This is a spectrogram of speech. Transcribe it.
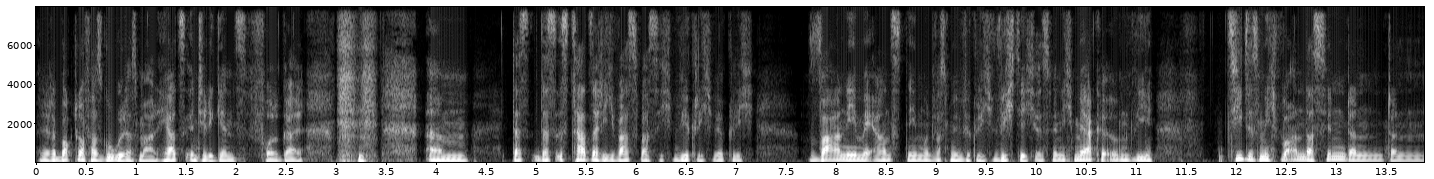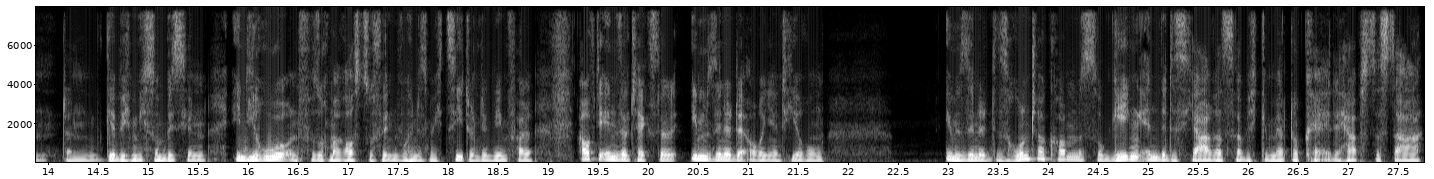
wenn ihr da Bock drauf hast, google das mal. Herzintelligenz, voll geil. ähm, das, das ist tatsächlich was, was ich wirklich, wirklich wahrnehme, ernst nehme und was mir wirklich wichtig ist. Wenn ich merke, irgendwie zieht es mich woanders hin, dann, dann, dann gebe ich mich so ein bisschen in die Ruhe und versuche mal rauszufinden, wohin es mich zieht. Und in dem Fall auf die Insel Texel im Sinne der Orientierung, im Sinne des Runterkommens. So gegen Ende des Jahres habe ich gemerkt, okay, der Herbst ist da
